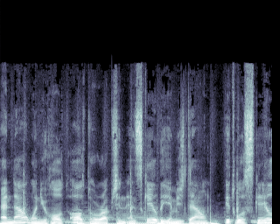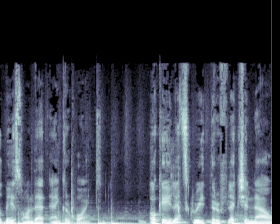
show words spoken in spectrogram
And now when you hold Alt or Option and scale the image down, it will scale based on that anchor point. Okay, let's create the reflection now.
